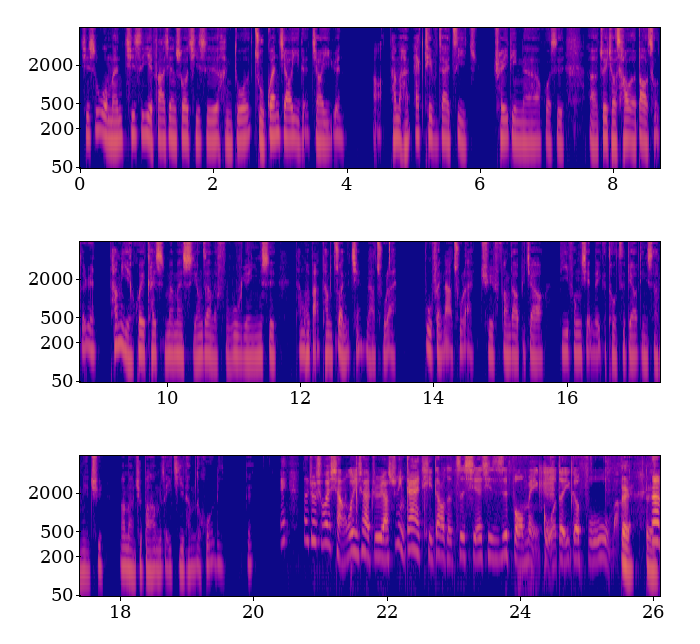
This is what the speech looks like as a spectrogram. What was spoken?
其实我们其实也发现说，其实很多主观交易的交易员，啊，他们很 active 在自己 trading 呢，或是呃追求超额报酬的人，他们也会开始慢慢使用这样的服务。原因是他们会把他们赚的钱拿出来，部分拿出来，去放到比较低风险的一个投资标的上面去，慢慢去帮他们累积他们的获利。哎，那就是会想问一下 j u 所以你刚才提到的这些其实是否美国的一个服务嘛？对，那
